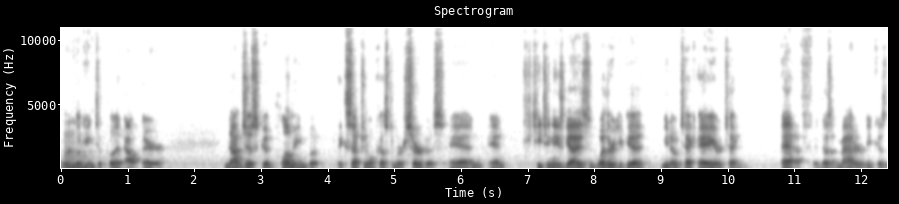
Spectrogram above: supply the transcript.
we're Mhm. looking to put out there not just good plumbing, but exceptional customer service and and teaching these guys whether you get you know tech A or tech F, it doesn't matter because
